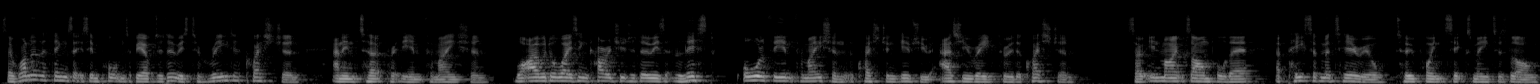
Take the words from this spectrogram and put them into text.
So one of the things that is important to be able to do is to read a question and interpret the information. What I would always encourage you to do is list all of the information that the question gives you as you read through the question. So in my example there, a piece of material 2.6 meters long,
